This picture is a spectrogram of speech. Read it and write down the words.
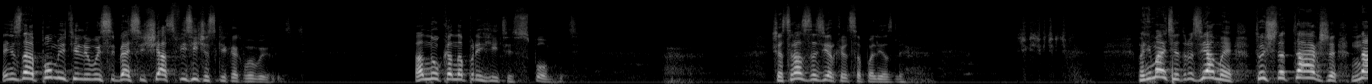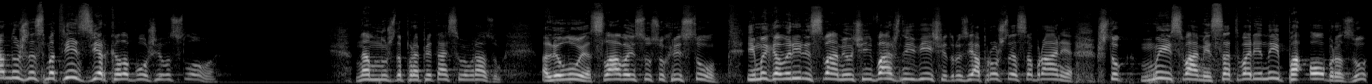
Я не знаю, помните ли вы себя сейчас физически, как вы выглядите? А ну-ка напрягитесь, вспомните. Сейчас раз за зеркальце полезли. Понимаете, друзья мои, точно так же нам нужно смотреть в зеркало Божьего Слова – нам нужно пропитать свой разум. Аллилуйя! Слава Иисусу Христу! И мы говорили с вами очень важные вещи, друзья, прошлое собрание, что мы с вами сотворены по образу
